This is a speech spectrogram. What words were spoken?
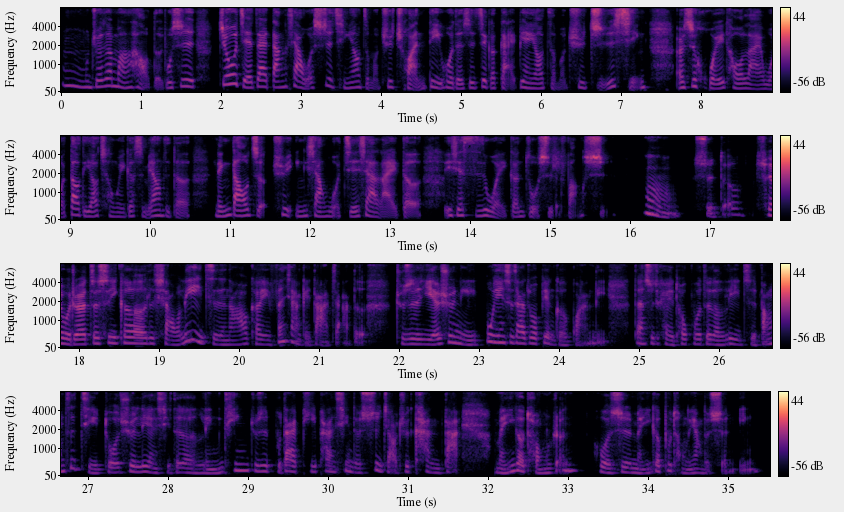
嗯，我觉得蛮好的，不是纠结在当下我事情要怎么去传递，或者是这个改变要怎么去执行，而是回头来我到底要成为一个什么样子的领导者，去影响我接下来的一些思维跟做事的方式。嗯，是的，所以我觉得这是一个小例子，然后可以分享给大家的，就是也许你不一定是在做变革管理，但是可以透过这个例子，帮自己多去练习这个聆听，就是不带批判性的视角去看待每一个同仁，或者是每一个不同样的声音。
